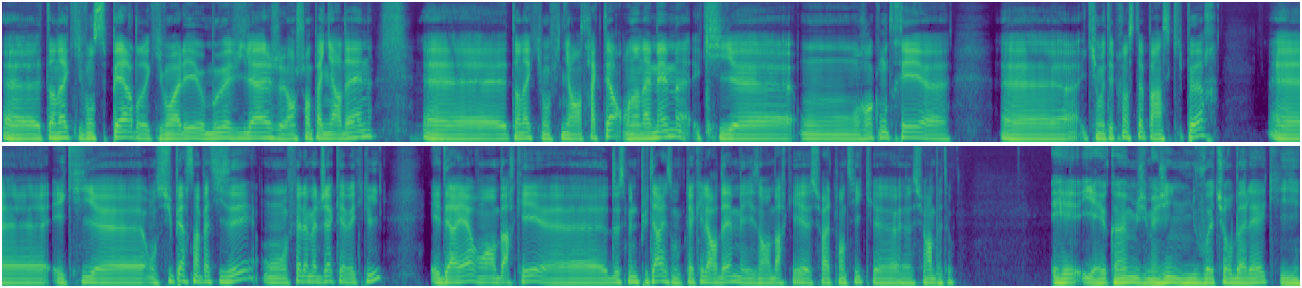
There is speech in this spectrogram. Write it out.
T'en as qui vont se perdre, qui vont aller au mauvais village en Champagne-Ardenne. T'en as qui vont finir en tracteur. On en a même qui ont rencontré, qui ont été pris en stop par un skipper et qui ont super sympathisé, ont fait la Madjack avec lui et derrière ont embarqué euh, deux semaines plus tard, ils ont claqué leur dem et ils ont embarqué sur l'Atlantique euh, sur un bateau. Et il y a eu quand même, j'imagine, une voiture balai qui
